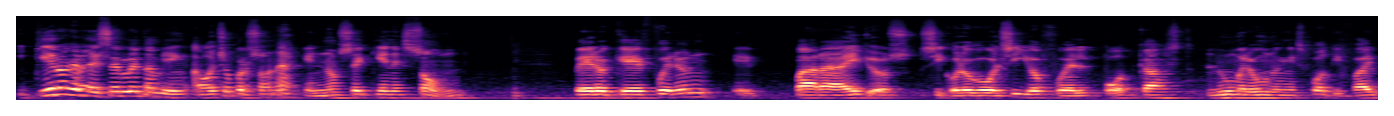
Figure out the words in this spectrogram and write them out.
Y quiero agradecerle también a ocho personas que no sé quiénes son, pero que fueron eh, para ellos, Psicólogo Bolsillo fue el podcast número uno en Spotify.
